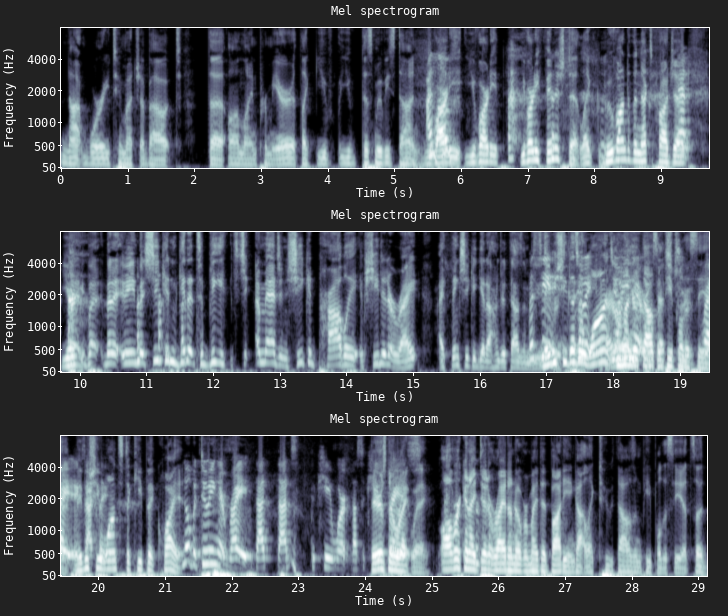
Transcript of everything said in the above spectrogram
not worry too much about the online premiere like you've you've this movie's done you've I love- already you've already you've already finished it like move on to the next project Man, you're but but I mean, but she can get it to be. She, imagine she could probably, if she did it right, I think she could get a hundred thousand views. see, maybe she doesn't doing- want a hundred thousand That's people to true. see Right, it maybe exactly. she wants to keep it quiet no, but doing it right. That that's the key word. That's the key. There's no right way. Ulrich and I did it right on Over My Dead Body and got like 2,000 people to see it. So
